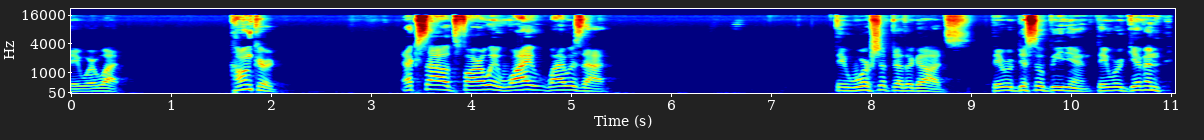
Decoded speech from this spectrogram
they were what? Conquered. Exiled far away. Why, why was that? They worshiped other gods. They were disobedient. They were given,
